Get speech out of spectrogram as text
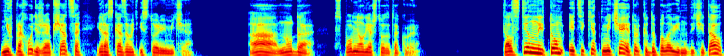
Не в проходе же общаться и рассказывать историю меча. «А, ну да», — вспомнил я что-то такое. Толстенный том «Этикет меча» я только до половины дочитал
